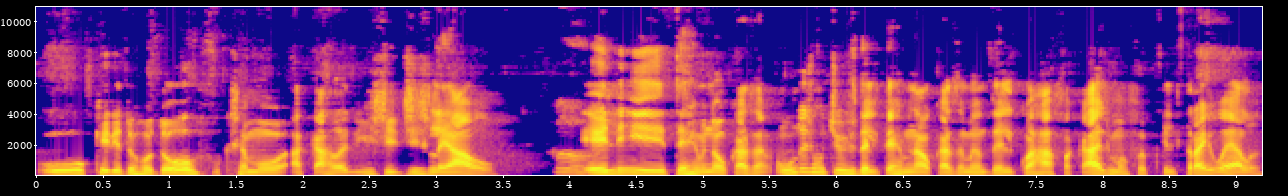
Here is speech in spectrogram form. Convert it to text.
O querido Rodolfo, que chamou a Carla de de desleal, Ah. Ele terminou o casamento. Um dos motivos dele terminar o casamento dele com a Rafa Kalimann foi porque ele traiu ela.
